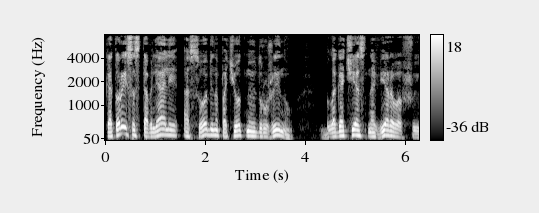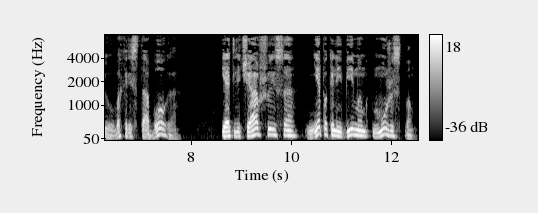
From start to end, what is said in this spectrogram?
которые составляли особенно почетную дружину — благочестно веровавшую во Христа Бога и отличавшуюся непоколебимым мужеством,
